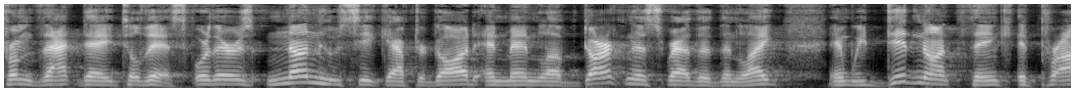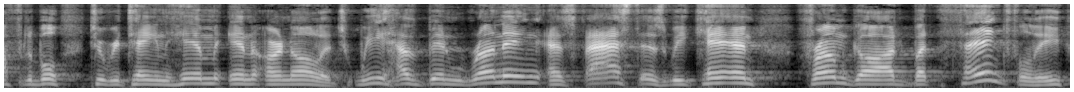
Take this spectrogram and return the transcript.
from that day till this. For there is none who seek after God, and men love darkness rather than light. And we did not think it profitable to retain him in our knowledge. We have been running as fast as we can from God, but thankfully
